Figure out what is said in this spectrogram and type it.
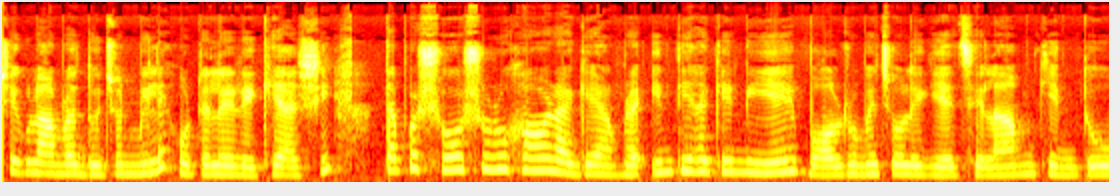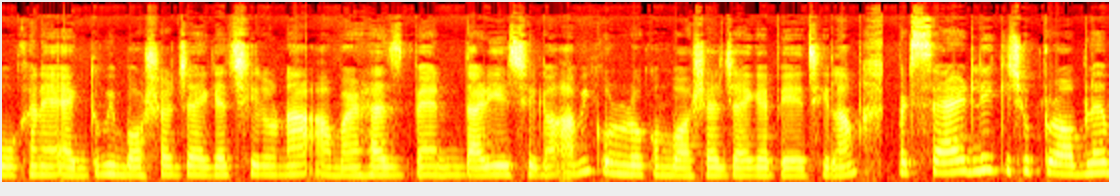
সেগুলো আমরা দুজন মিলে হোটেলে রেখে আসি। তারপর শো শুরু হওয়ার আগে আমরা ইন্তিহাকে নিয়ে বলরুমে চলে গিয়েছিলাম, কিন্তু ওখানে একদমই বসার জায়গা ছিল না। আমার হাজব্যান্ড দাঁড়িয়েছিল আমি কোনো রকম বসার জায়গা পেয়েছিলাম। বাট স্যাডলি কিছু প্রবলেম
